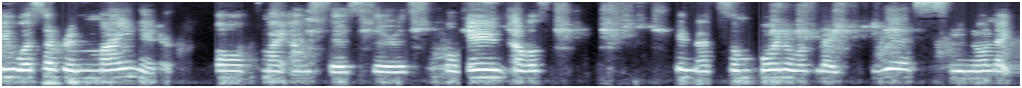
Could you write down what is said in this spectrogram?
It was a reminder of my ancestors. And I was, and at some point I was like, yes, you know, like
